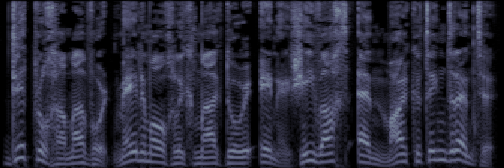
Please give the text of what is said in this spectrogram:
Dit programma wordt mede mogelijk gemaakt door Energiewacht en Marketing Drenthe.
